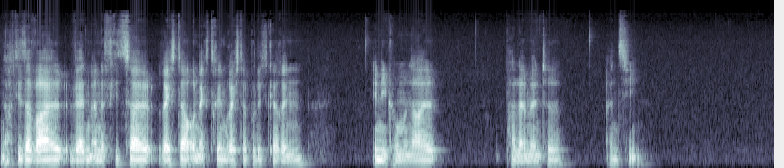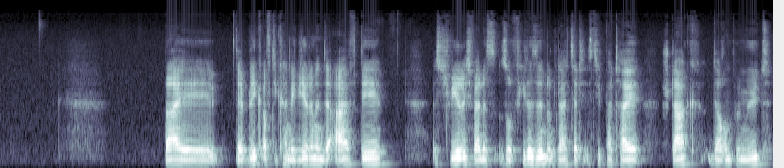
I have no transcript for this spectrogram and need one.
nach dieser Wahl werden eine Vielzahl rechter und extrem rechter Politikerinnen in die Kommunalparlamente einziehen. Bei der Blick auf die Kandidierenden der AfD ist schwierig, weil es so viele sind und gleichzeitig ist die Partei stark darum bemüht,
